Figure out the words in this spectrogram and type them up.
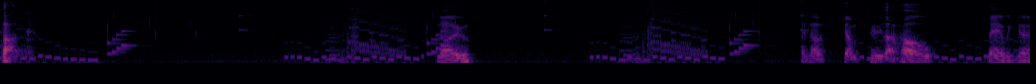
Fuck. No. Jump through that hole. There we go.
